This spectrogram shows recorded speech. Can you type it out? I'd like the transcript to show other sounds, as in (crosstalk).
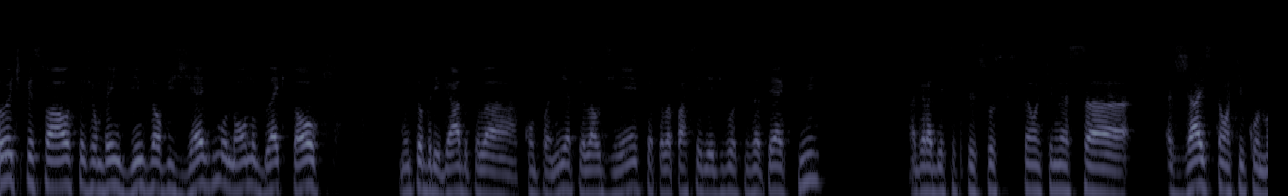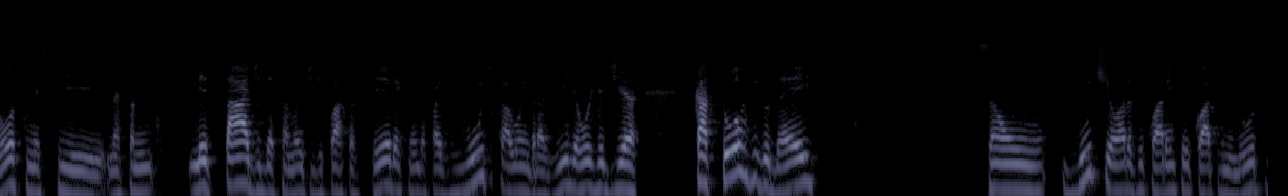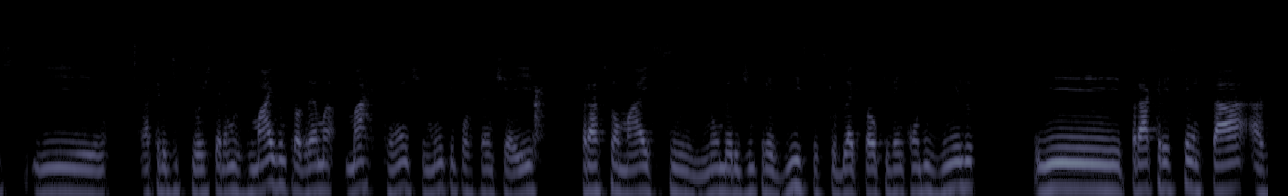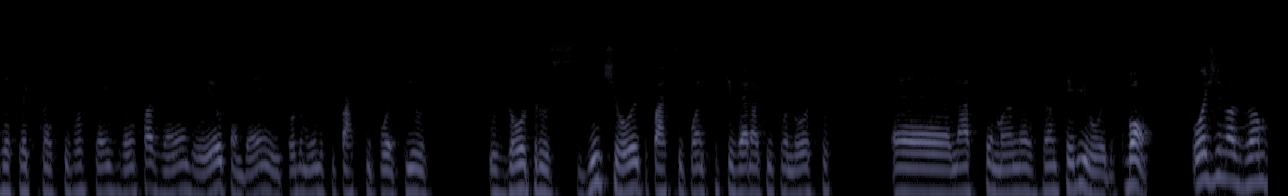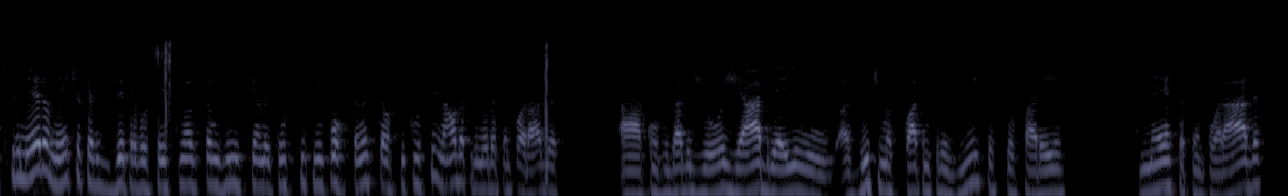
noite, pessoal. Sejam bem-vindos ao 29 Black Talk. Muito obrigado pela companhia, pela audiência, pela parceria de vocês até aqui. Agradeço as pessoas que estão aqui nessa já estão aqui conosco nesse nessa metade dessa noite de quarta-feira, que ainda faz muito calor em Brasília. Hoje é dia 14 do 10, são 20 horas e 44 minutos e acredito que hoje teremos mais um programa marcante, muito importante aí, para somar esse número de entrevistas que o Black Talk vem conduzindo e para acrescentar as reflexões que vocês vêm fazendo, eu também, e todo mundo que participou aqui, os, os outros 28 participantes que estiveram aqui conosco é, nas semanas anteriores. Bom, Hoje nós vamos, primeiramente, eu quero dizer para vocês que nós estamos iniciando aqui um ciclo importante, que é o ciclo final da primeira temporada. A convidada de hoje abre aí o, as últimas quatro entrevistas que eu farei nesta temporada.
